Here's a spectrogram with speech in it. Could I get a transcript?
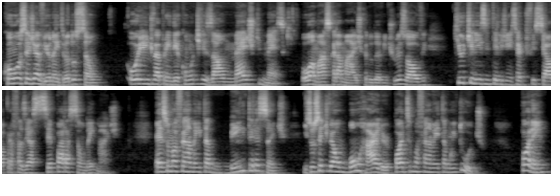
Como você já viu na introdução, hoje a gente vai aprender como utilizar o Magic Mask, ou a máscara mágica do DaVinci Resolve, que utiliza inteligência artificial para fazer a separação da imagem. Essa é uma ferramenta bem interessante, e se você tiver um bom hardware, pode ser uma ferramenta muito útil. Porém,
